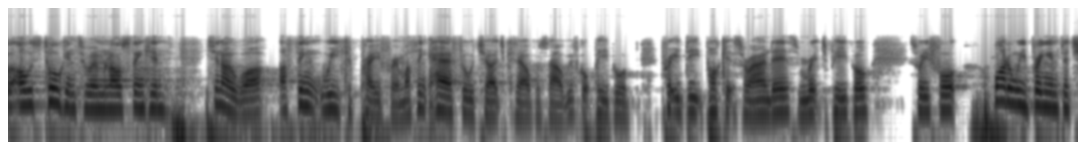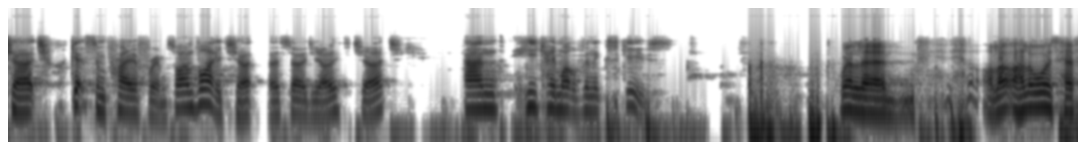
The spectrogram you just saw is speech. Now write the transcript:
But I was talking to him and I was thinking, do you know what? I think we could pray for him. I think Harefield Church could help us out. We've got people with pretty deep pockets around here, some rich people. So we thought, why don't we bring him to church, get some prayer for him? So I invited uh, Sergio to church, and he came up with an excuse. Well, um, I'll, I'll, always have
